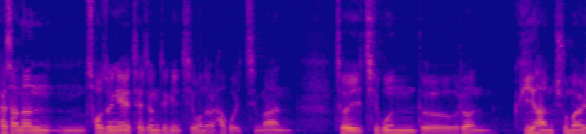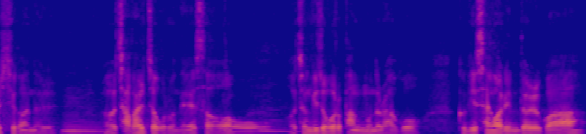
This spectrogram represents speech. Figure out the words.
회사는 음, 소정의 재정적인 지원을 하고 있지만 저희 직원들은 귀한 주말 시간을 음. 어, 자발적으로 내서 오. 어, 정기적으로 방문을 하고 거기 생활인들과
